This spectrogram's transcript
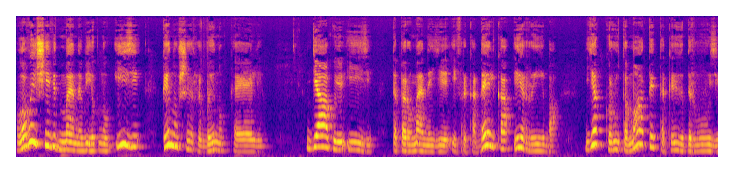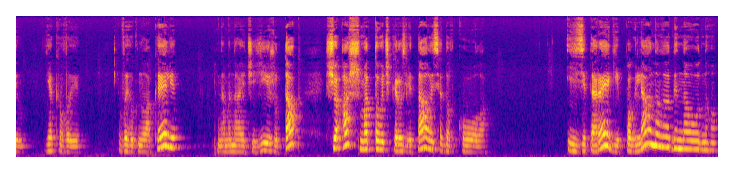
Лови ще від мене, вигукнув Ізі, кинувши рибину келі. Дякую, Ізі. Тепер у мене є і фрикаделька, і риба. Як круто мати таких друзів, як ви вигукнула Келі, наминаючи їжу так, що аж шматочки розліталися довкола. Ізі та Регі поглянули один на одного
